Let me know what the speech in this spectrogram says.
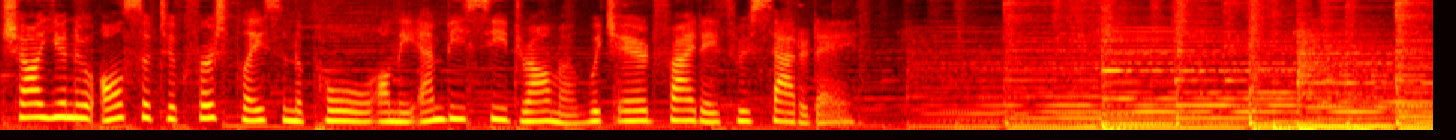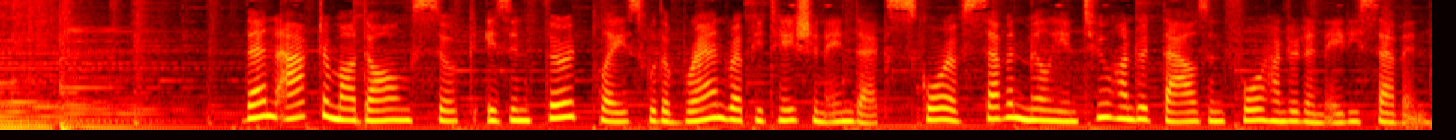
Cha Eun-woo also took first place in the poll on the MBC drama which aired Friday through Saturday. Then actor Ma Dong-seok is in third place with a brand reputation index score of 7,200,487.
